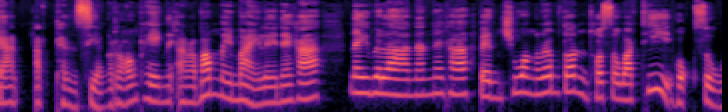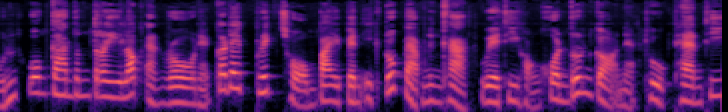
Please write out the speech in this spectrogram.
การอัดแผ่นเสียงร้องเพลงในอัลบั้มใหม่ ๆ เลยนะคะ ในเวลานั้นนะคะ เป็นช่วงเริ่มต้นทศวรรษที่ 60 วงการดนตรีร็อกแอนด์โรลเนี่ยก็ได้พลิกโฉมไปเป็นอีกรูปแบบหนึ่งค่ะ เวทีของคนรุ่นก่อนเนี่ยถูกแทนที่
